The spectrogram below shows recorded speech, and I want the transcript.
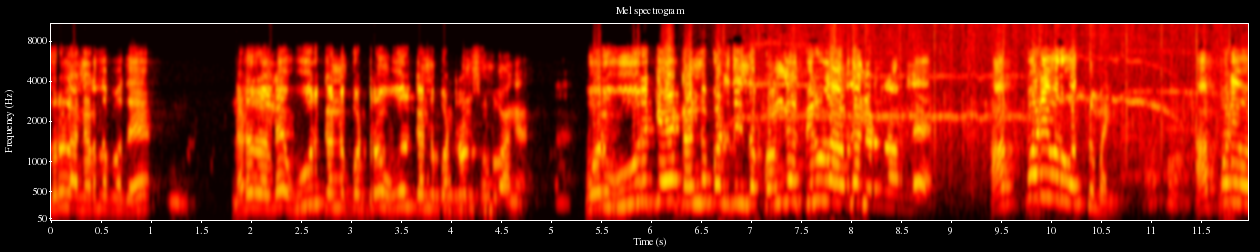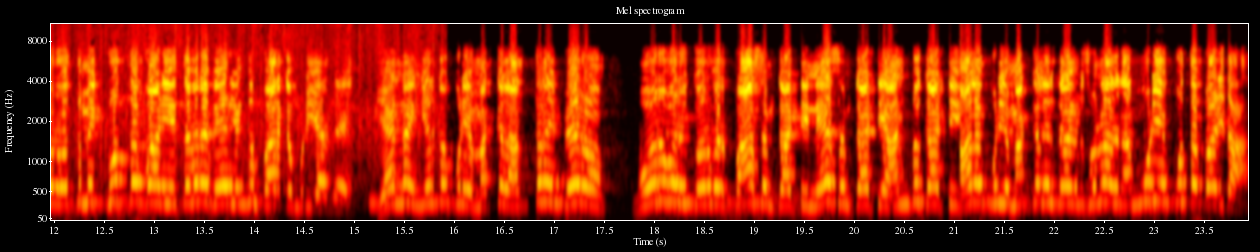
திருவிழா நடந்த போது நடுவர்களே ஊர் கண்ணு பற்றும் ஊர் கண்ணு பற்றும்னு சொல்லுவாங்க. ஒரு ஊருக்கே கண்ணுப்படுது இந்த பொங்கல் திருவிழாவில் தான் நடுவுறாங்களே அப்படி ஒரு ஒத்துமை அப்படி ஒரு ஒத்துமை கூத்தப்பாடியை தவிர வேறு எங்கும் பார்க்க முடியாது. ஏன்னா இங்க இருக்கக்கூடிய மக்கள் அத்தனை பேரும் ஒருவருக்கு ஒருவர் பாசம் காட்டி நேசம் காட்டி அன்பு காட்டி வாழக்கூடிய மக்கள் இருக்கிறாங்கன்னு சொன்னா அது நம்முடைய கூத்தப்பாடி தான்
